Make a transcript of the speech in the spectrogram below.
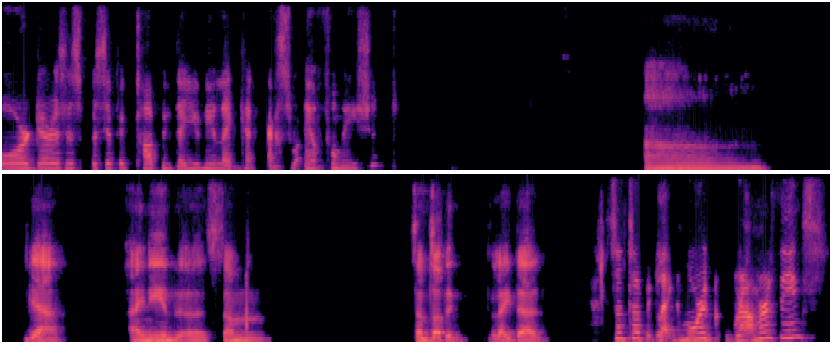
Or there is a specific topic that you need like an extra information? Um. Yeah, I need uh, some some topic like that. Some topic like more grammar things?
